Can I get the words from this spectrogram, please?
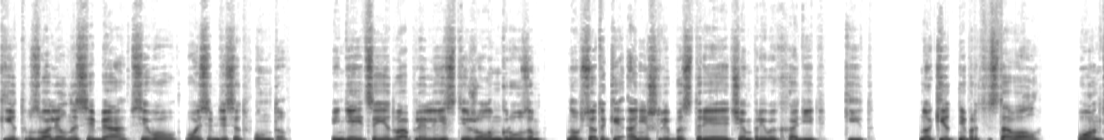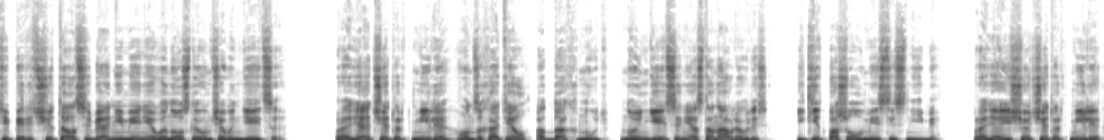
Кит взвалил на себя всего 80 фунтов. Индейцы едва плелись с тяжелым грузом, но все-таки они шли быстрее, чем привык ходить Кит. Но Кит не протестовал. Он теперь считал себя не менее выносливым, чем индейцы. Пройдя четверть мили, он захотел отдохнуть, но индейцы не останавливались, и Кит пошел вместе с ними. Пройдя еще четверть мили,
